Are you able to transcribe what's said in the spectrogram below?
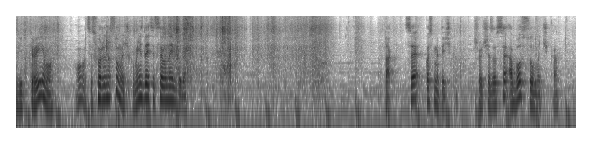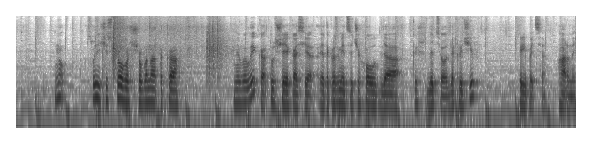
Відкриємо. О, це схоже на сумочку. Мені здається, це вона і буде. Так, це косметичка. Швидше за все, або сумочка. Ну, судячи з того, що вона така невелика, тут ще якась є, я так розумію, це чехол для, для цього, для ключів. Кріпиться. Гарний.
